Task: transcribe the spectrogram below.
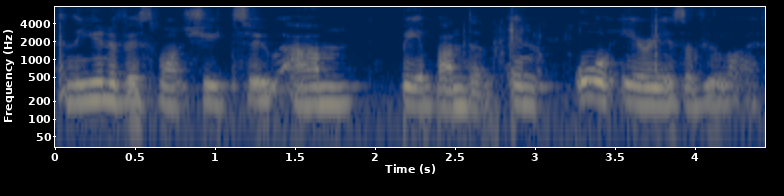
and the universe wants you to um, be abundant in all areas of your life.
